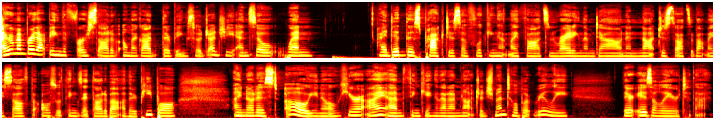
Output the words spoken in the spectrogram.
I remember that being the first thought of, oh my God, they're being so judgy. And so when I did this practice of looking at my thoughts and writing them down, and not just thoughts about myself, but also things I thought about other people. I noticed, oh, you know, here I am thinking that I'm not judgmental, but really there is a layer to that.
